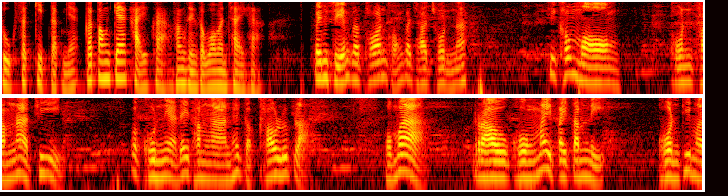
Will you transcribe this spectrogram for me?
ถูกสะกิดแบบเนี้ย ก็ต้องแก้ไขค่ะ ฟังเสียงสววันชัยค่ะ เป็นเสียงสะท้อนของประชาชนนะ ที่เขามอง คนทำหน้าที่ ว่าคุณเนี่ยได้ทำงานให้กับเขาหรือเปล่า ผมว่าเราคงไม่ไปตำหนิ คนที่มา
